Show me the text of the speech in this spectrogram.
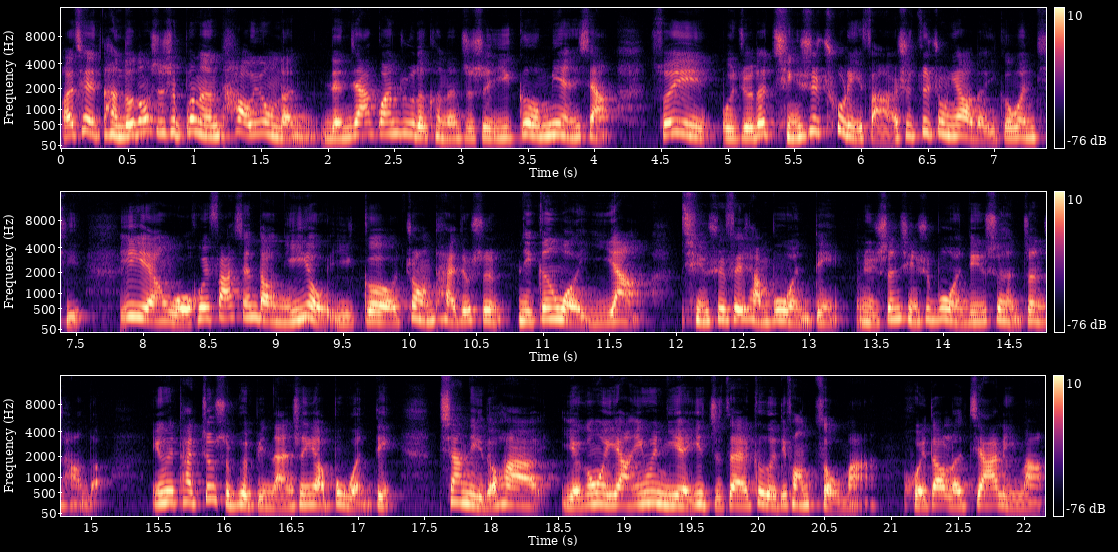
而且很多东西是不能套用的，人家关注的可能只是一个面相，所以我觉得情绪处理反而是最重要的一个问题。一眼我会发现到你有一个状态，就是你跟我一样，情绪非常不稳定。女生情绪不稳定是很正常的。因为他就是会比男生要不稳定，像你的话也跟我一样，因为你也一直在各个地方走嘛，回到了家里嘛，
